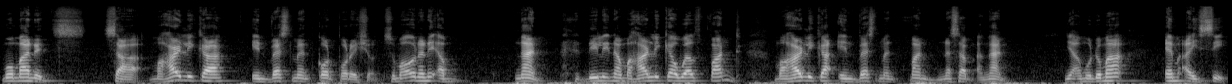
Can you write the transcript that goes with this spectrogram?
mo manage sa Maharlika Investment Corporation. Sumao na ni ab ngan dili na Maharlika Wealth Fund, Maharlika Investment Fund na sab angan. Nya amo duma MIC,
